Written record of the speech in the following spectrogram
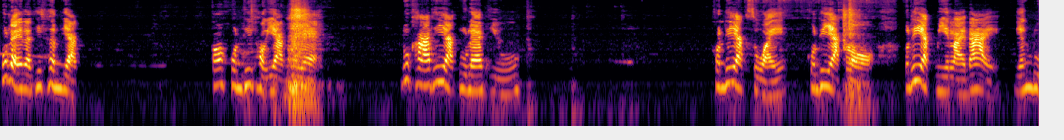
ผู้ใดล่ะที่เคินอยาก ก็คนที่เขาอยากดูแลลูกค้าที่อยากดูแลผิว คนที่อยากสวย คนที่อยากหล่อ คนที่อยากมีรายได้ เลี้ยงดู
